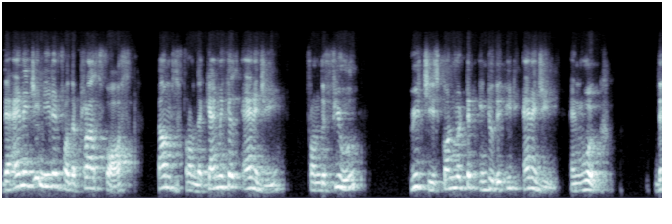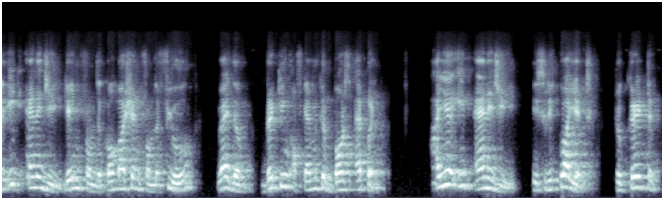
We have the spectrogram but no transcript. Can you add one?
The energy needed for the thrust force comes from the chemical energy from the fuel which is converted into the heat energy and work. The heat energy gained from the combustion from the fuel where the breaking of chemical bonds happen. Higher heat energy is required to create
